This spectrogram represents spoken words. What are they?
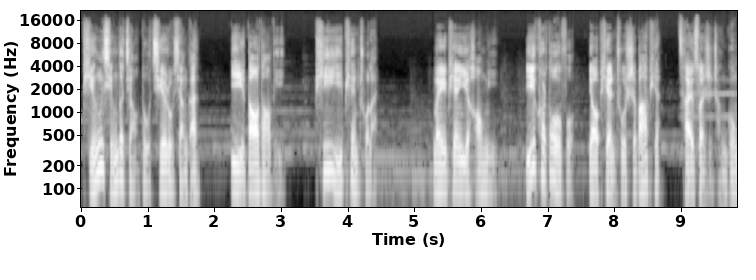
平行的角度切入香干，一刀到底，劈一片出来。每片一毫米，一块豆腐要片出十八片才算是成功。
